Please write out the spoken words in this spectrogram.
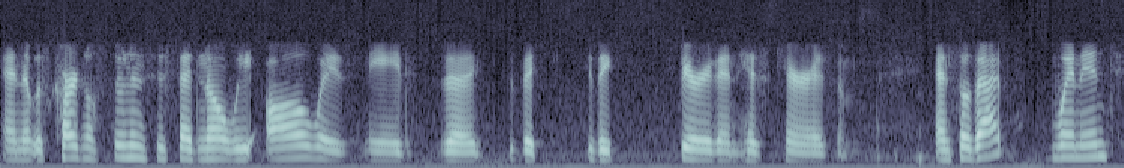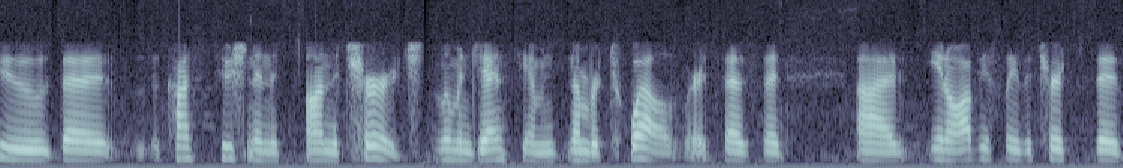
and it was Cardinal Suenens who said, "No, we always need the the the Spirit and His charism," and so that went into the Constitution the, on the Church, Lumen Gentium number twelve, where it says that uh, you know obviously the Church, the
